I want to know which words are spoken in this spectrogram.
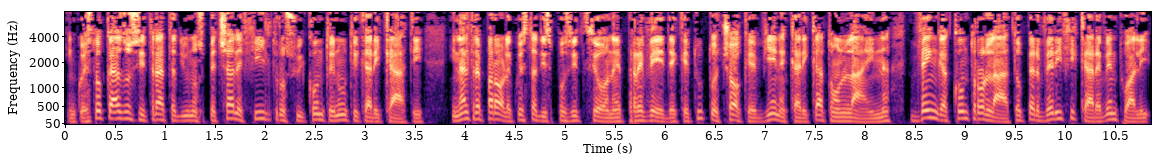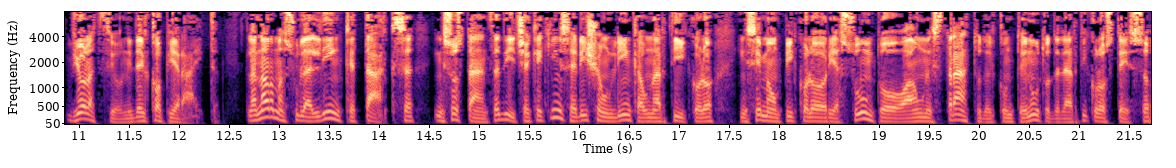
In questo caso si tratta di uno speciale filtro sui contenuti caricati. In altre parole, questa disposizione prevede che tutto ciò che viene caricato online venga controllato per verificare eventuali violazioni del copyright. La norma sulla link tax in sostanza dice che chi inserisce un link a un articolo insieme a un piccolo riassunto o a un estratto del contenuto dell'articolo stesso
